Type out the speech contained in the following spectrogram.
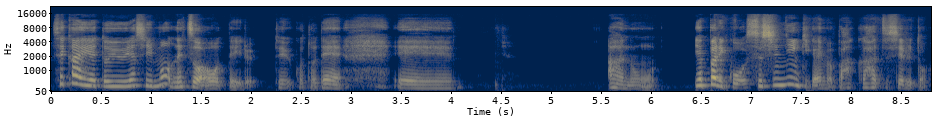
世界へという野心も熱を煽っているということで、えー、あの、やっぱりこう、寿司人気が今爆発してると。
